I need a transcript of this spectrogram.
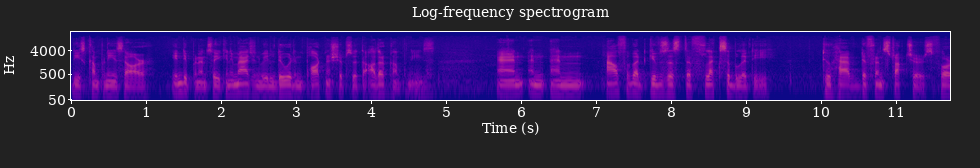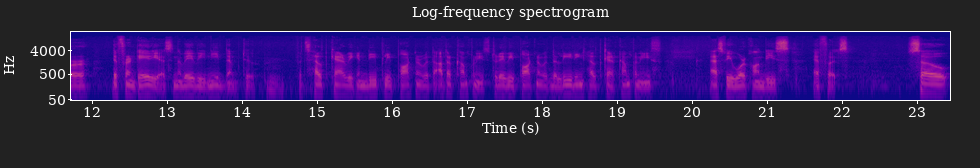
these companies are independent, so you can imagine we'll do it in partnerships with the other companies. And, and, and Alphabet gives us the flexibility to have different structures for different areas in the way we need them to. Mm. If it's healthcare, we can deeply partner with other companies. Today, we partner with the leading healthcare companies as we work on these efforts. So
